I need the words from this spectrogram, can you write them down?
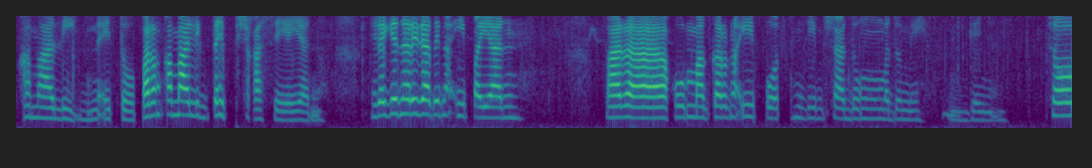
kamalig na ito. Parang kamalig type siya kasi, ayan. Nilagyan na rin natin ng ipa yan para kung magkaroon ng ipot, hindi masyadong madumi. Mm, ganyan. So,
